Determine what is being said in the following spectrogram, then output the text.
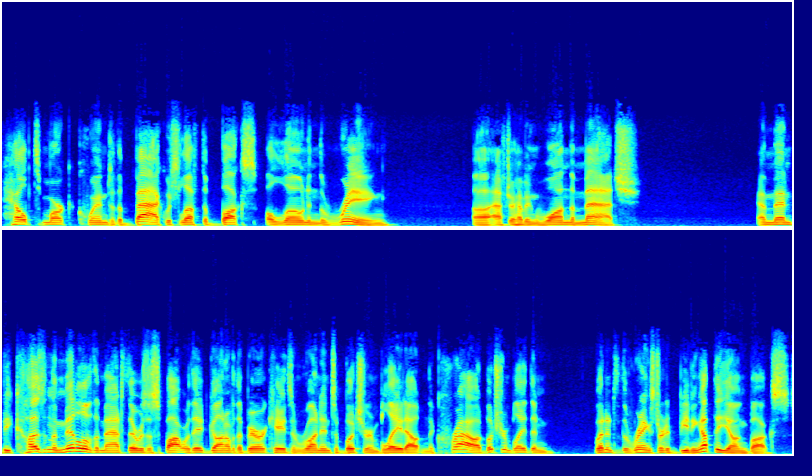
helped Marq Quen to the back, which left the Bucks alone in the ring uh, after having won the match. And then, because in the middle of the match there was a spot where they'd gone over the barricades and run into Butcher and Blade out in the crowd, Butcher and Blade then went into the ring, started beating up the Young Bucks.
